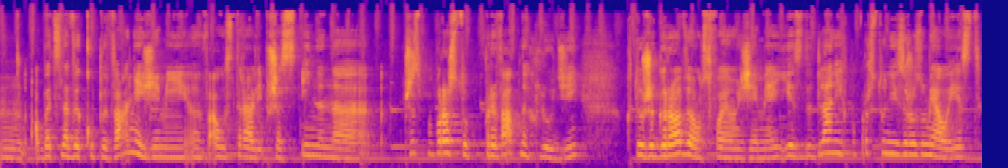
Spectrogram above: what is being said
Mm, obecne wykupywanie ziemi w Australii przez inne, przez po prostu prywatnych ludzi, którzy grodzą swoją ziemię, jest dla nich po prostu niezrozumiałe. Jest,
